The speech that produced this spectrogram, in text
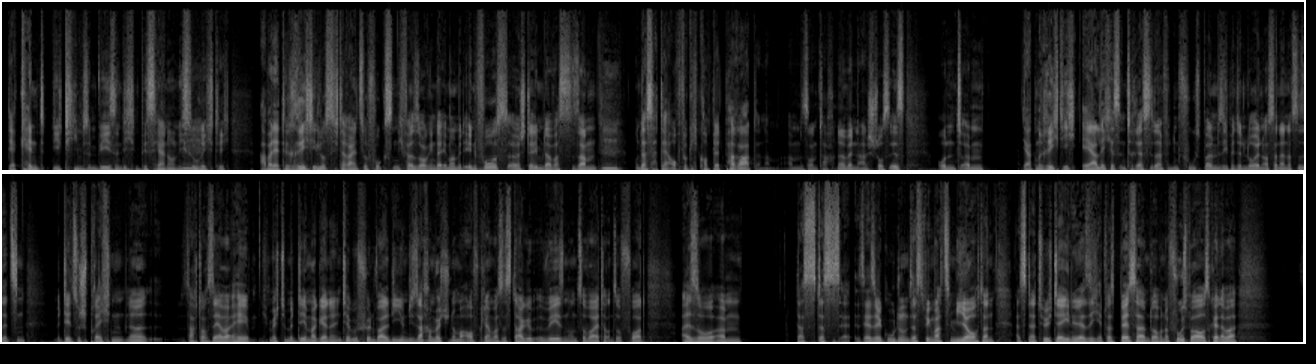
Der kennt die Teams im Wesentlichen bisher noch nicht so Mhm. richtig. Aber der hat richtig Lust, sich da reinzufuchsen. Ich versorge ihn da immer mit Infos, äh, stelle ihm da was zusammen. Mhm. Und das hat er auch wirklich komplett parat dann am, am Sonntag, ne, wenn ein Anstoß ist. Und ähm, der hat ein richtig ehrliches Interesse dann für den Fußball, sich mit den Leuten auseinanderzusetzen, mit denen zu sprechen. Ne. Sagt auch selber, hey, ich möchte mit dem mal gerne ein Interview führen, weil die und die Sache möchte ich nochmal aufklären, was ist da gewesen und so weiter und so fort. Also, ähm, das, das ist sehr, sehr gut und deswegen macht es mir auch dann, als natürlich derjenige, der sich etwas besser im Dortmunder Fußball auskennt, aber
